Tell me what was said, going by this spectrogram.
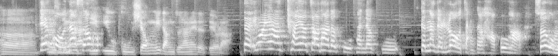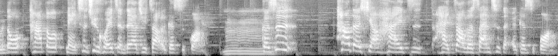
呃，结果那时候有有骨胸，一当中安尼就对了。对，因为他他要照他的骨盆的骨跟那个肉长得好不好，所以我们都他都每次去回诊都要去照 X 光。嗯，可是他的小孩子还照了三次的 X 光，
